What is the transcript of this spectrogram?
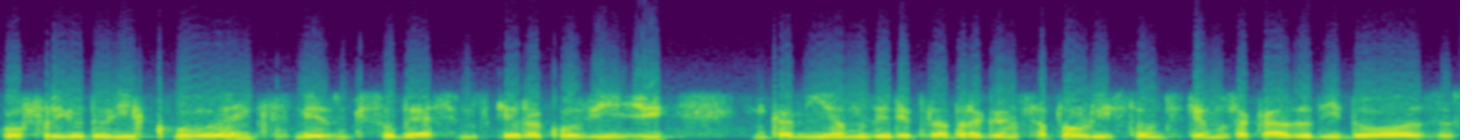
O Frei antes mesmo que soubéssemos que era Covid, encaminhamos ele para Bragança Paulista, onde temos a casa de idosos,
